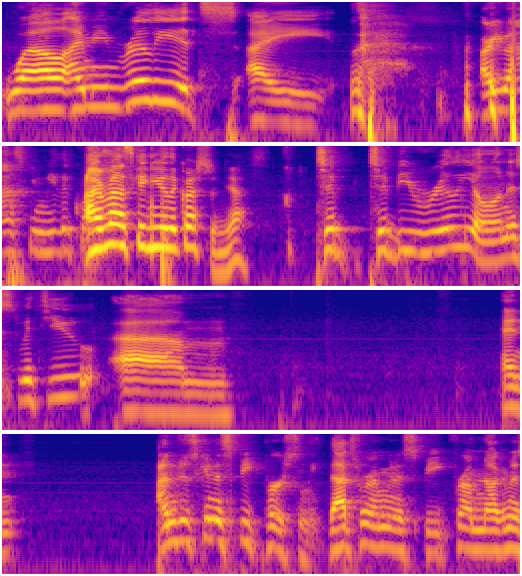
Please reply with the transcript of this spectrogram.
Well, I mean, really, it's I. Are you asking me the question? I'm asking you the question. Yes. to to be really honest with you, um, and I'm just gonna speak personally. That's where I'm gonna speak from. I'm not gonna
